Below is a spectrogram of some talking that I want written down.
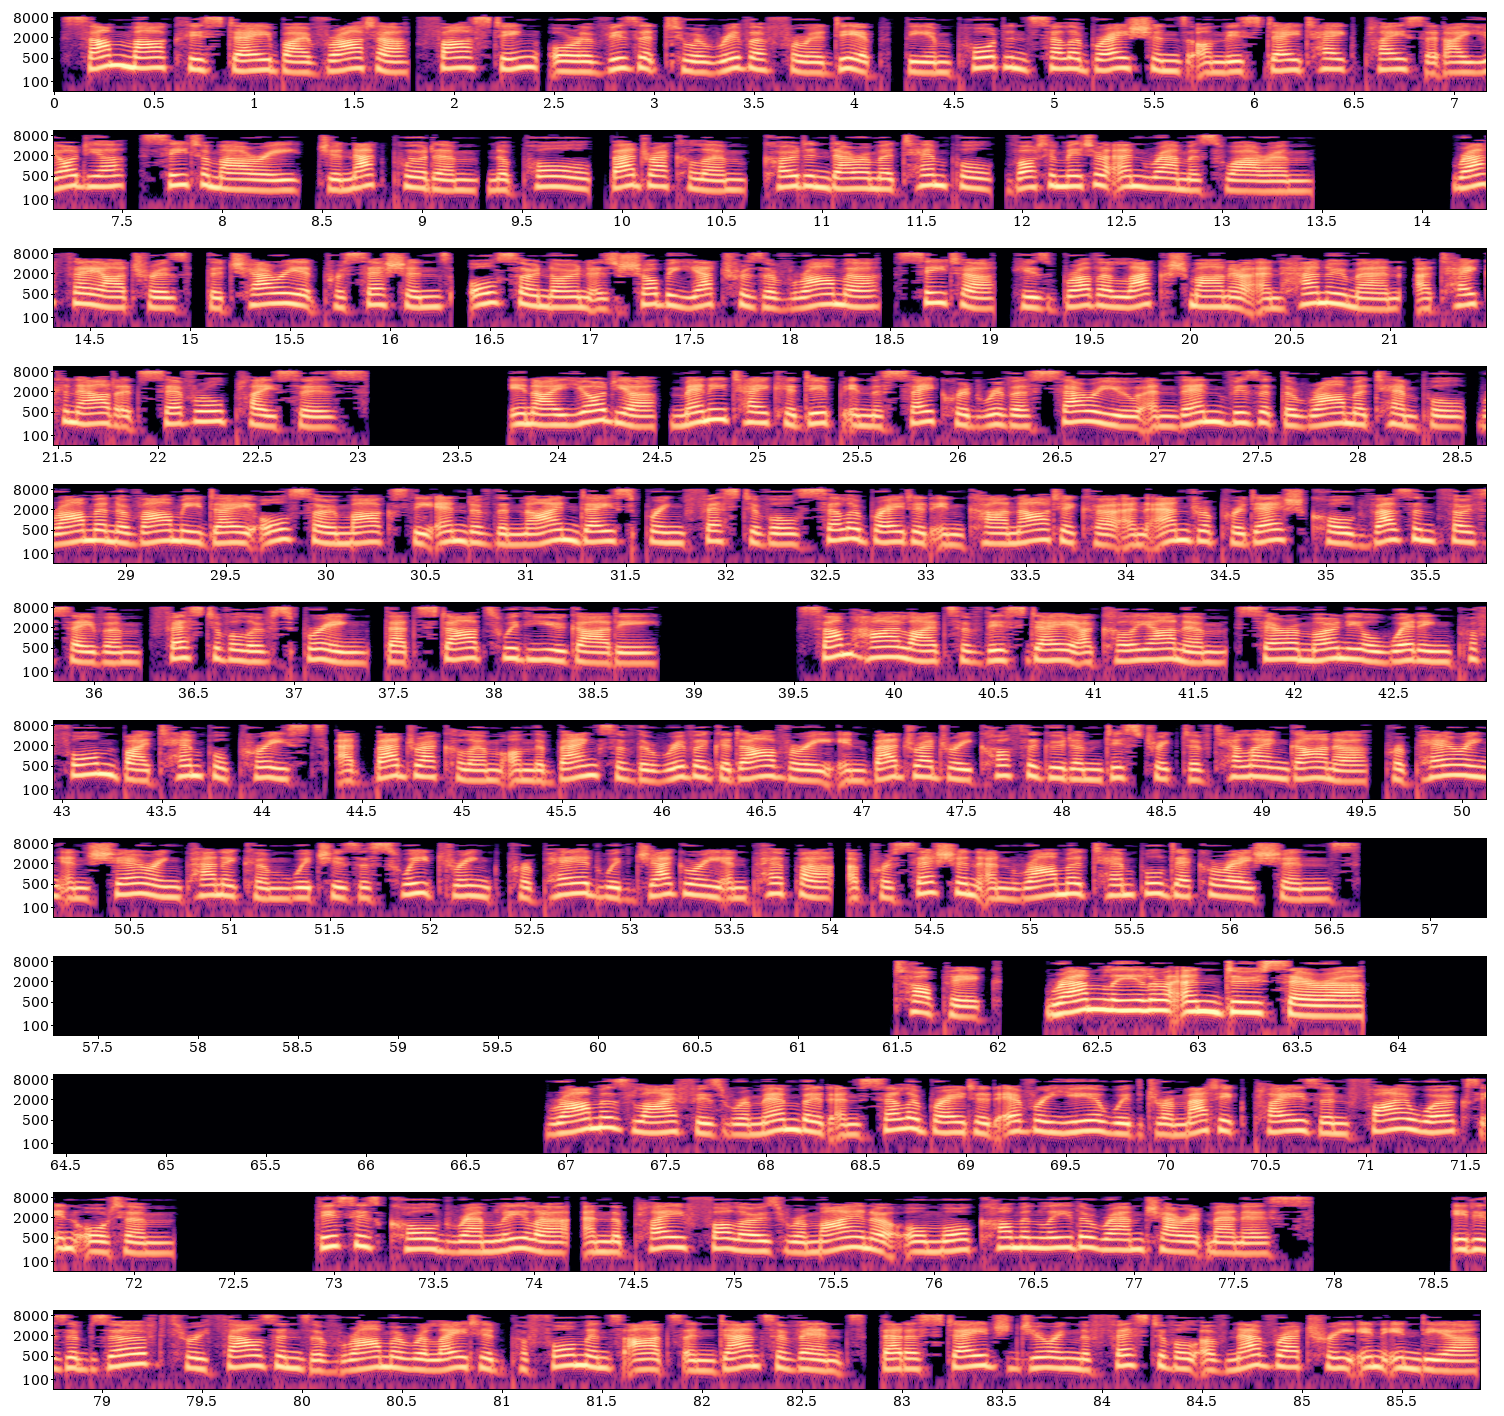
Some mark this day by vrata fasting or a visit to a river for a dip. The important celebrations on this day take place at Ayodhya, Sitamarhi, Janakpurdham, Nepal, Bhadrachalam, Kodandarama Temple, Vontimitta and Rameswaram. Rathayatras, the chariot processions, also known as Shobha of Rama, Sita, his brother Lakshmana and Hanuman, are taken out at several places. In Ayodhya, many take a dip in the sacred river Sarayu and then visit the Rama temple. Rama Navami Day also marks the end of the nine-day spring festival celebrated in Karnataka and Andhra Pradesh called Vasanthotsava Festival of Spring, that starts with Yugadi. Some highlights of this day are Kalyanam ceremonial wedding performed by temple priests at Bhadrachalam on the banks of the river Godavari in Bhadradri Kothagudem district of Telangana, preparing and sharing panakam which is a sweet drink prepared with jaggery and pepper, a procession and Rama temple decorations. Ramlila and Dussehra Rama's life is remembered and celebrated every year with dramatic plays and fireworks in autumn. This is called Ramlila, and the play follows Ramayana or more commonly the Ramcharitmanas. It is observed through thousands of Rama-related performance arts and dance events, that are staged during the festival of Navratri in India.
